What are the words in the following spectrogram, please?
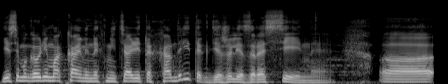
Если мы говорим о каменных метеоритах-хондритах, где железо рассеянное, э,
